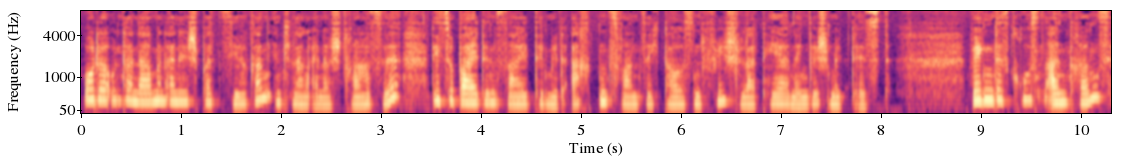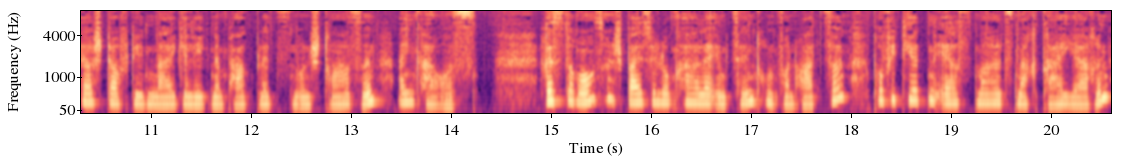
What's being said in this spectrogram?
oder unternahmen einen Spaziergang entlang einer Straße, die zu beiden Seiten mit 28.000 Fischlaternen geschmückt ist. Wegen des großen Andrangs herrschte auf den nahegelegenen Parkplätzen und Straßen ein Chaos. Restaurants und Speiselokale im Zentrum von Hudson profitierten erstmals nach drei Jahren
